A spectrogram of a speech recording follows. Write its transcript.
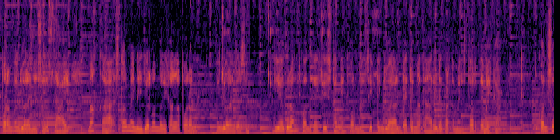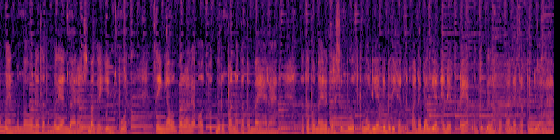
laporan penjualannya selesai, maka store manager memberikan laporan penjualan tersebut. Diagram konteks sistem informasi penjualan PT Matahari Departemen Store TBK. Konsumen membawa data pembelian barang sebagai input sehingga memperoleh output berupa nota pembayaran. Nota pembayaran tersebut kemudian diberikan kepada bagian EDP untuk dilakukan rekap penjualan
